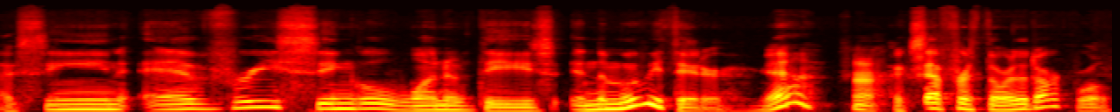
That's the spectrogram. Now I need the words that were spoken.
i've seen every single one of these in the movie theater yeah Huh. except for thor the dark world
